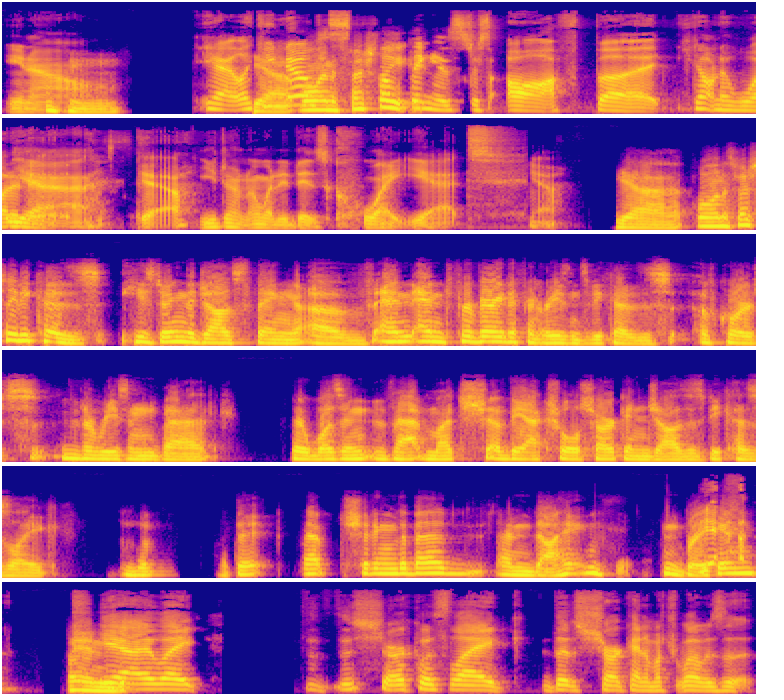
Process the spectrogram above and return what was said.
You know, Mhm. Yeah, like Yeah, you know well, and especially- something is just off, but you don't know what it is. Yeah. Yeah. you don't know what it is quite yet. Yeah, well, and especially because he's doing the Jaws thing of, and and for very different reasons. Because of course, the reason that there wasn't that much of the actual shark in Jaws is because like the puppet kept shitting the bed and dying and breaking. And yeah, like the, the shark was like the shark animat. What was it?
